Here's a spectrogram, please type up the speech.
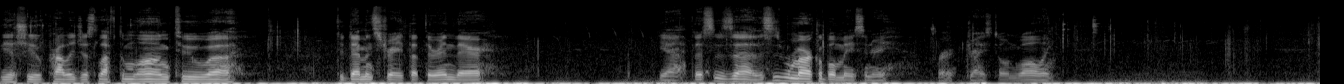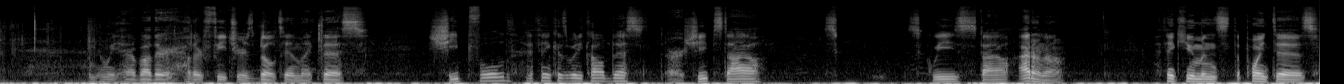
the issue. Probably just left them long to uh, to demonstrate that they're in there. Yeah, this is uh, this is remarkable masonry for dry stone walling. And then we have other other features built in like this. Sheepfold, I think is what he called this, or sheep stile, squeeze stile. I don't know. I think humans. The point is,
